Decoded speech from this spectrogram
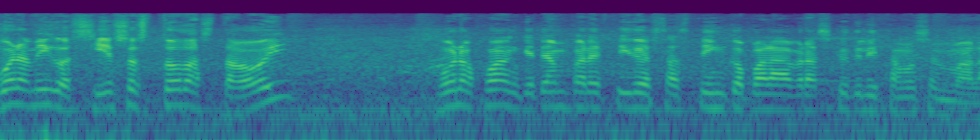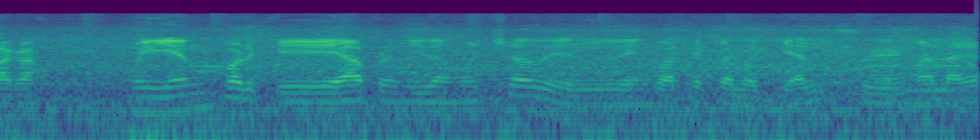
Bueno amigos, si eso es todo hasta hoy, bueno Juan, ¿qué te han parecido estas cinco palabras que utilizamos en Málaga? Muy bien, porque he aprendido mucho del lenguaje coloquial Sí. de Málaga.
